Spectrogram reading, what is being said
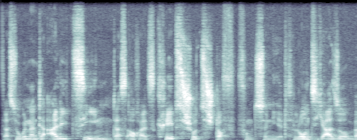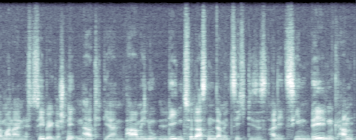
das sogenannte Allicin, das auch als Krebsschutzstoff funktioniert. Es lohnt sich also, wenn man eine Zwiebel geschnitten hat, die ein paar Minuten liegen zu lassen, damit sich dieses Allicin bilden kann.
